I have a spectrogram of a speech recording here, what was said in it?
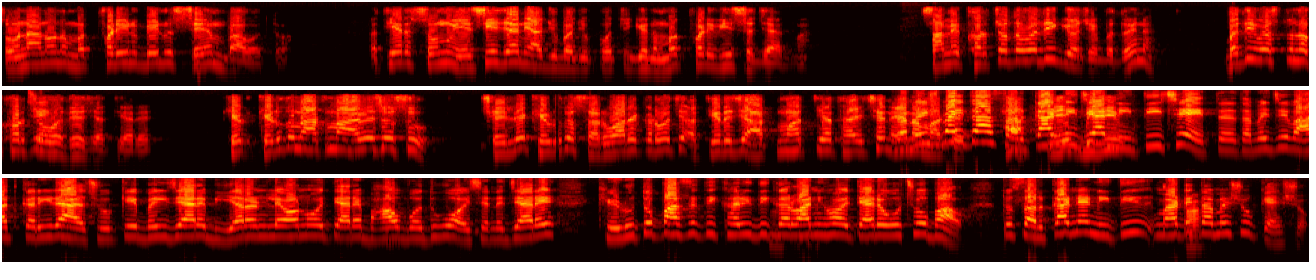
સોનાનો ને મગફળીનું બેનું સેમ ભાવ હતો. અત્યારે સોનું એસી હજારની આજુબાજુ પહોંચી ગયું મગફળી વીસ હજારમાં. સામે ખર્ચો તો વધી ગયો છે બધો ને? બધી વસ્તુનો ખર્ચો વધે છે અત્યારે. ખેડ- ખેડૂતોના હાથમાં આવે છે શું? છેલ્લે ખેડૂતો સરવારે કરવો છે. અત્યારે જે આત્મહત્યા થાય છે ને એના માટે તો આ સરકારની જે નીતિ છે તમે જે વાત કરી રહ્યા છો કે ભાઈ જ્યારે બિયારણ લેવાનું હોય ત્યારે ભાવ વધુ હોય છે અને જ્યારે ખેડૂતો પાસેથી ખરીદી કરવાની હોય ત્યારે ઓછો ભાવ. તો સરકારની નીતિ માટે તમે શું કહેશો?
